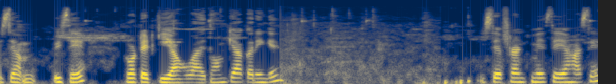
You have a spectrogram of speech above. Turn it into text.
इसे हम, इसे रोटेट किया हुआ है. तो हम क्या करेंगे? इसे फ्रंट में से यहाँ से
